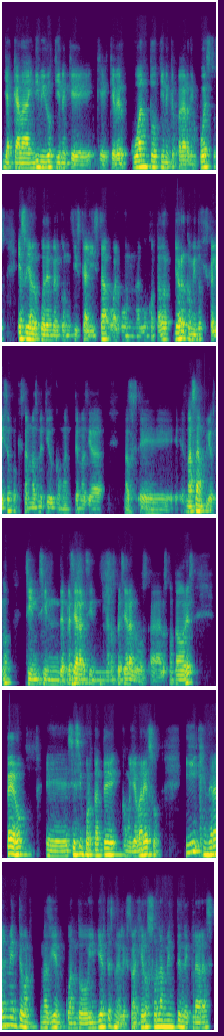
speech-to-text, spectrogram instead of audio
ya cada individuo tiene que, que, ver cuánto tiene que pagar de impuestos. Eso ya lo pueden ver con un fiscalista o algún, algún contador. Yo recomiendo fiscalista porque están más metidos como en temas ya más, eh, más amplios, ¿no? Sin, sin, depreciar, sin menospreciar a los, a los contadores, pero eh, sí es importante como llevar eso. Y generalmente, bueno, más bien, cuando inviertes en el extranjero solamente declaras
